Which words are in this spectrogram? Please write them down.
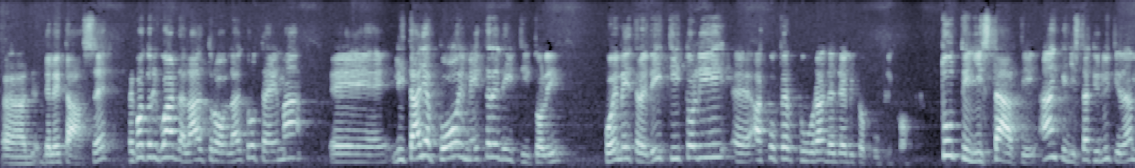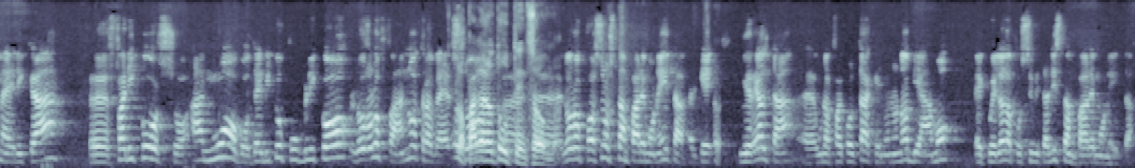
eh, delle tasse. Per quanto riguarda l'altro, l'altro tema, eh, l'Italia può emettere dei titoli, può emettere dei titoli a copertura del debito pubblico. Tutti gli stati, anche gli Stati Uniti d'America, eh, fa ricorso a nuovo debito pubblico, loro lo fanno attraverso... Lo pagano tutti, eh, insomma. Eh, loro possono stampare moneta, perché in realtà eh, una facoltà che noi non abbiamo è quella la possibilità di stampare moneta.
